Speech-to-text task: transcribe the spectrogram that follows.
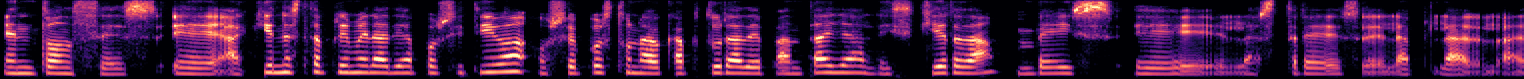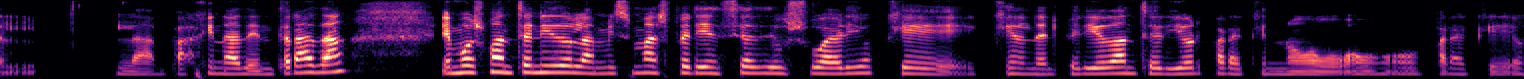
Entonces, eh, aquí en esta primera diapositiva os he puesto una captura de pantalla. A la izquierda veis eh, las tres, la, página de entrada, hemos mantenido la misma experiencia de usuario que, en el periodo anterior para que, no, para que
